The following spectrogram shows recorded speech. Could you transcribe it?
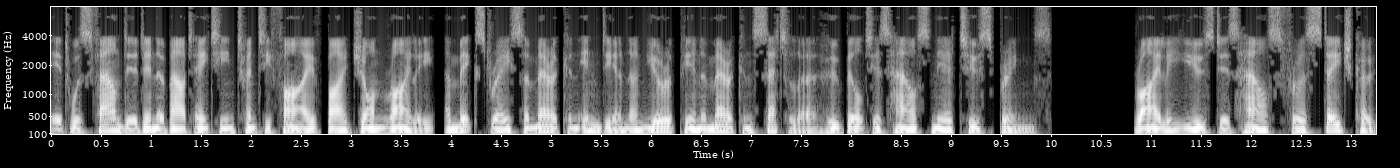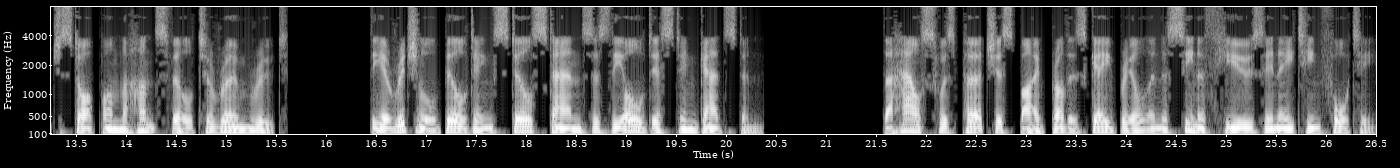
It was founded in about 1825 by John Riley, a mixed-race American Indian and European-American settler who built his house near Two Springs. Riley used his house for a stagecoach stop on the Huntsville to Rome route. The original building still stands as the oldest in Gadsden. The house was purchased by brothers Gabriel and Asenath Hughes in 1840.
